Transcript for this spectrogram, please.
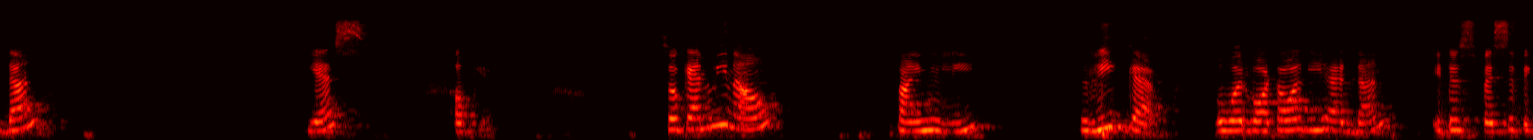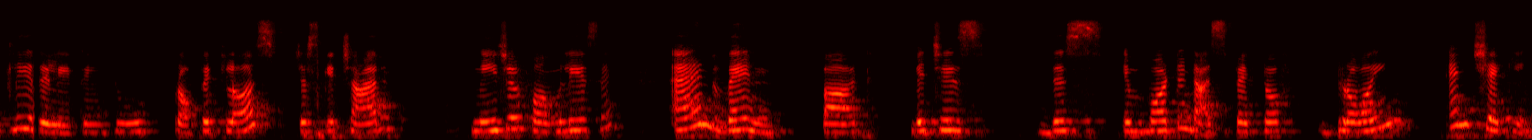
Done yes okay so can we now finally recap over what all we had done it is specifically relating to profit loss जिसके चार मेजर फॉर्मुलेस है and when part, which is this important aspect of drawing and checking.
